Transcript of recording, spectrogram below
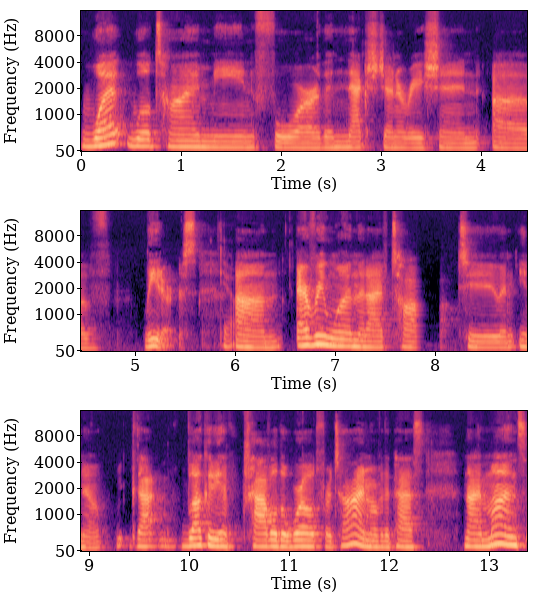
what will time mean for the next generation of leaders. Yeah. Um, everyone that I've talked to, and you know, got luckily have traveled the world for time over the past nine months.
